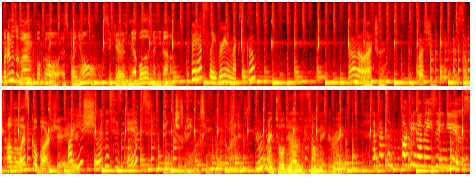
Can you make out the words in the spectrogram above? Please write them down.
Podemos hablar un poco español, si quieres. Mi abuelo es mexicano. Did they have slavery in Mexico? I don't know, actually. Good question. This is some Pablo Escobar shit. Are you sure this is it? Pinches gringos impuntuales. You remember I told you I was a filmmaker, right? I've got some fucking amazing news.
